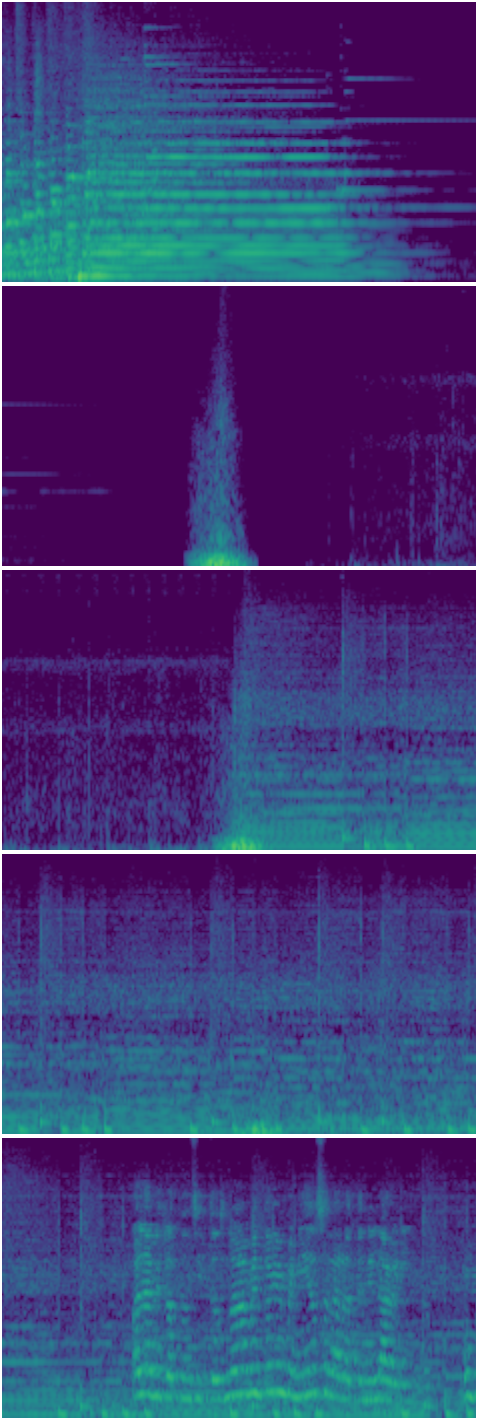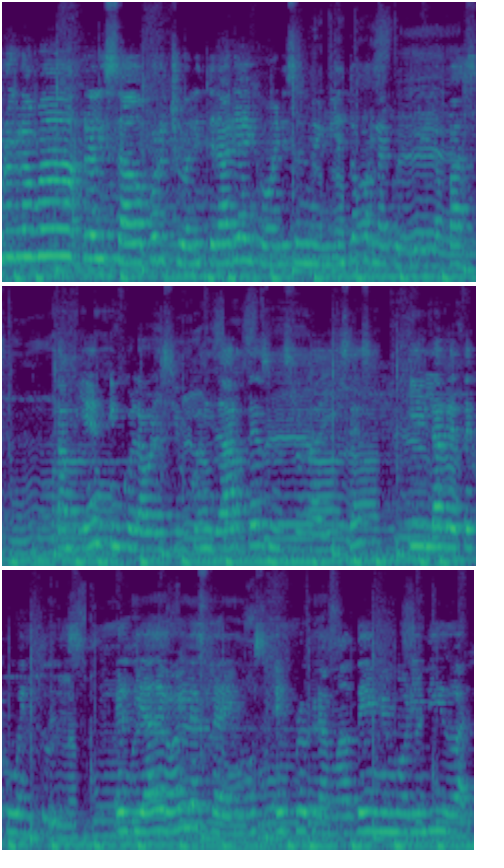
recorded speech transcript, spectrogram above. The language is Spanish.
Hola mis ratoncitos, nuevamente bienvenidos a La Rata en el Laberinto, un programa realizado por Ochuva Literaria y Jóvenes en Movimiento por la Cultura y la Paz, también en colaboración con IDARTES, Nuestras Raíces y la Red de Juventudes. El día de hoy les traemos el programa de memoria individual.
